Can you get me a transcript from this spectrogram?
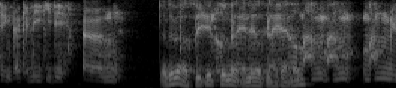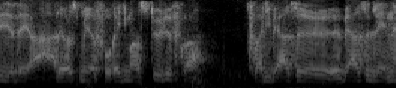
ting, der kan ligge i det. Øhm, ja, det vil jeg sige, det, det er noget andet at snakke om. Mange, mange, mange milliardærer har det også med at få rigtig meget støtte fra, fra diverse, diverse lande,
